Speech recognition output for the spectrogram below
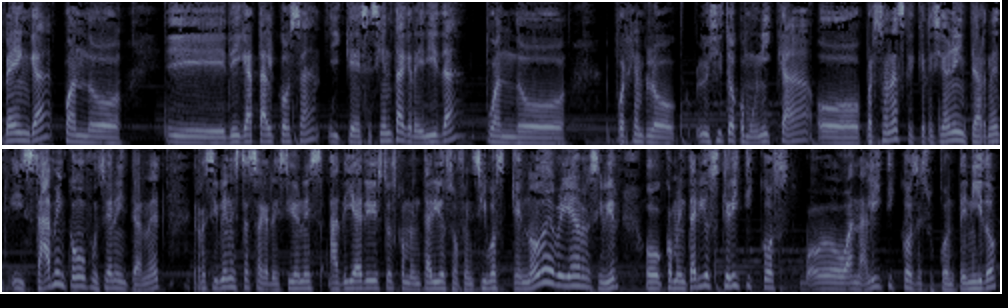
venga cuando y diga tal cosa y que se sienta agredida cuando, por ejemplo, Luisito Comunica o personas que crecieron en Internet y saben cómo funciona Internet reciben estas agresiones a diario y estos comentarios ofensivos que no deberían recibir o comentarios críticos o analíticos de su contenido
